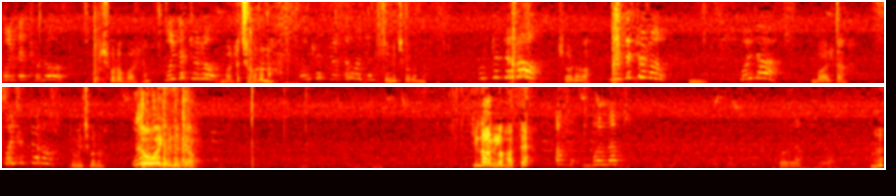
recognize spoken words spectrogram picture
বইটা ছোট। বলটা। বলটা ছোড়ো না। তুমি ছোড়ো না। ছোড়ো? বলটা। তুমি ছোড়ো। যাও ওইখানে যাও। কি লাগল হাতে। হ্যাঁ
